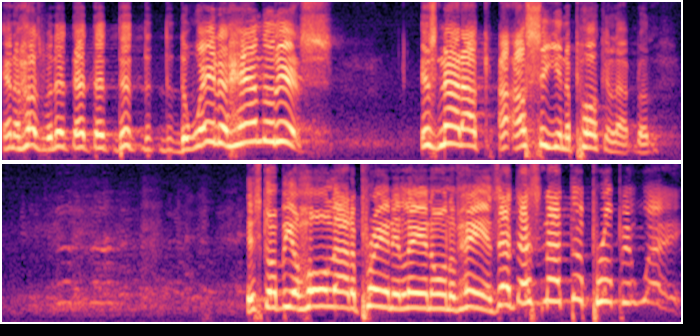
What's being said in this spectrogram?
and her husband. That, that, that, that the, the, way to handle this is not, I'll, I'll see you in the parking lot, brother. It's going to be a whole lot of praying and laying on of hands. That, that's not the appropriate way.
